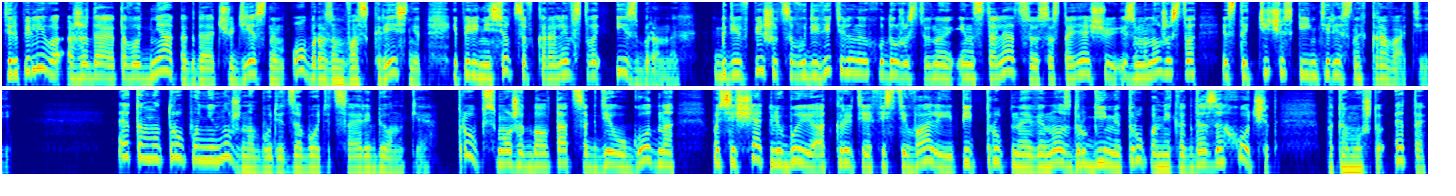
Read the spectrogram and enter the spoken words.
терпеливо ожидая того дня, когда чудесным образом воскреснет и перенесется в королевство избранных, где впишется в удивительную художественную инсталляцию, состоящую из множества эстетически интересных кроватей. Этому трупу не нужно будет заботиться о ребенке. Труп сможет болтаться где угодно, посещать любые открытия фестивалей и пить трупное вино с другими трупами, когда захочет — потому что это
